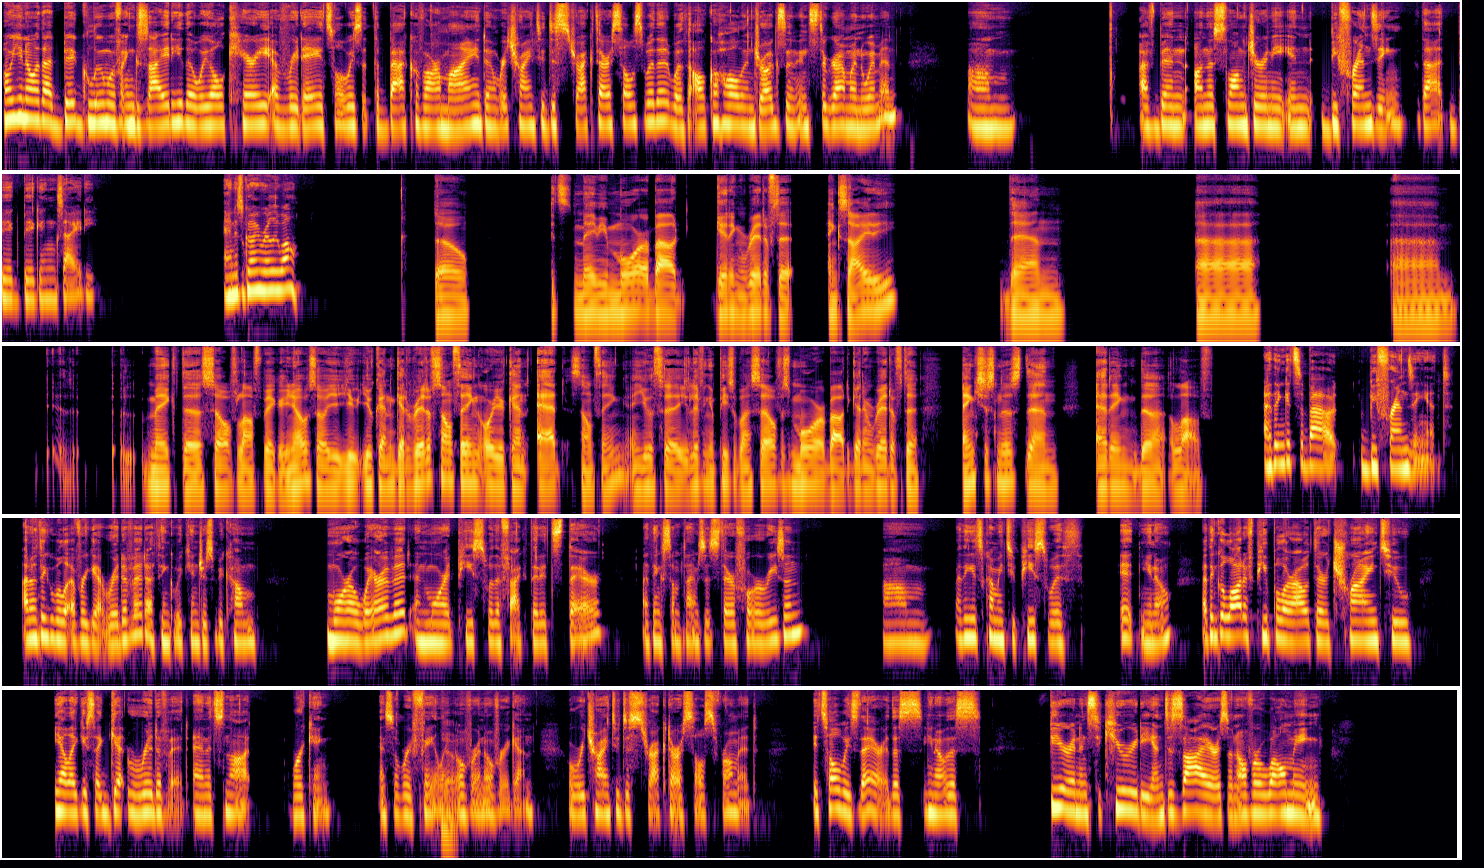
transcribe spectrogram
Oh, you know, that big gloom of anxiety that we all carry every day, it's always at the back of our mind, and we're trying to distract ourselves with it with alcohol and drugs and Instagram and women. Um, I've been on this long journey in befriending that big, big anxiety. And it's going really well. So it's maybe more about getting rid of the anxiety than uh, um, make the self love bigger. You know, so you you can get rid of something or you can add something. And you say living in peace with myself is more about getting rid of the anxiousness than adding the love. I think it's about befriending it. I don't think we'll ever get rid of it. I think we can just become more aware of it and more at peace with the fact that it's there. I think sometimes it's there for a reason. Um, I think it's coming to peace with it, you know? I think a lot of people are out there trying to, yeah, like you said, get rid of it and it's not working. And so we're failing yeah. over and over again, or we're trying to distract ourselves from it. It's always there. This, you know, this fear and insecurity and desires and overwhelming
